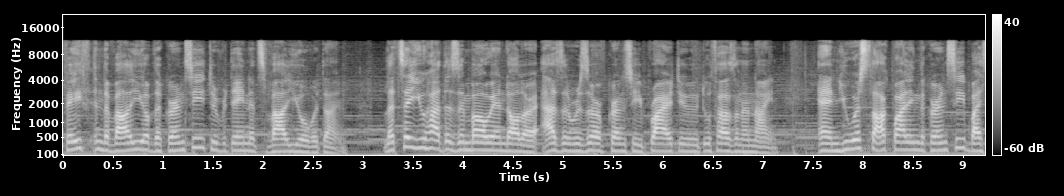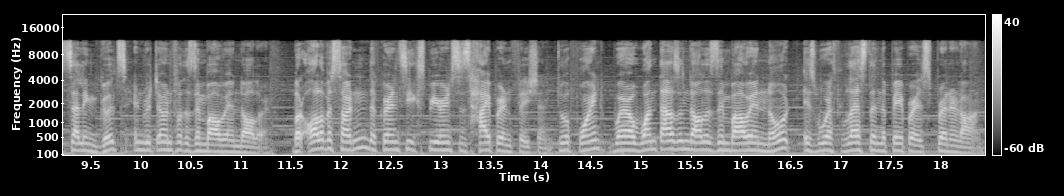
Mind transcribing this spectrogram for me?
Faith in the value of the currency to retain its value over time. Let's say you had the Zimbabwean dollar as a reserve currency prior to 2009 and you were stockpiling the currency by selling goods in return for the Zimbabwean dollar. But all of a sudden, the currency experiences hyperinflation to a point where a $1,000 Zimbabwean note is worth less than the paper it's printed on,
